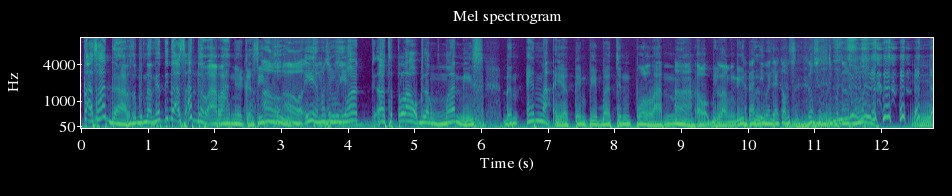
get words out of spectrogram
tak sadar sebenarnya tidak sadar arahnya ke situ Oh, oh, iya masuk Cuma uh, setelah awak bilang manis dan enak ya tempe bacem Polan, Ah. awak bilang gitu. Hati-hati bang cakap sebut nama bang Iya,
